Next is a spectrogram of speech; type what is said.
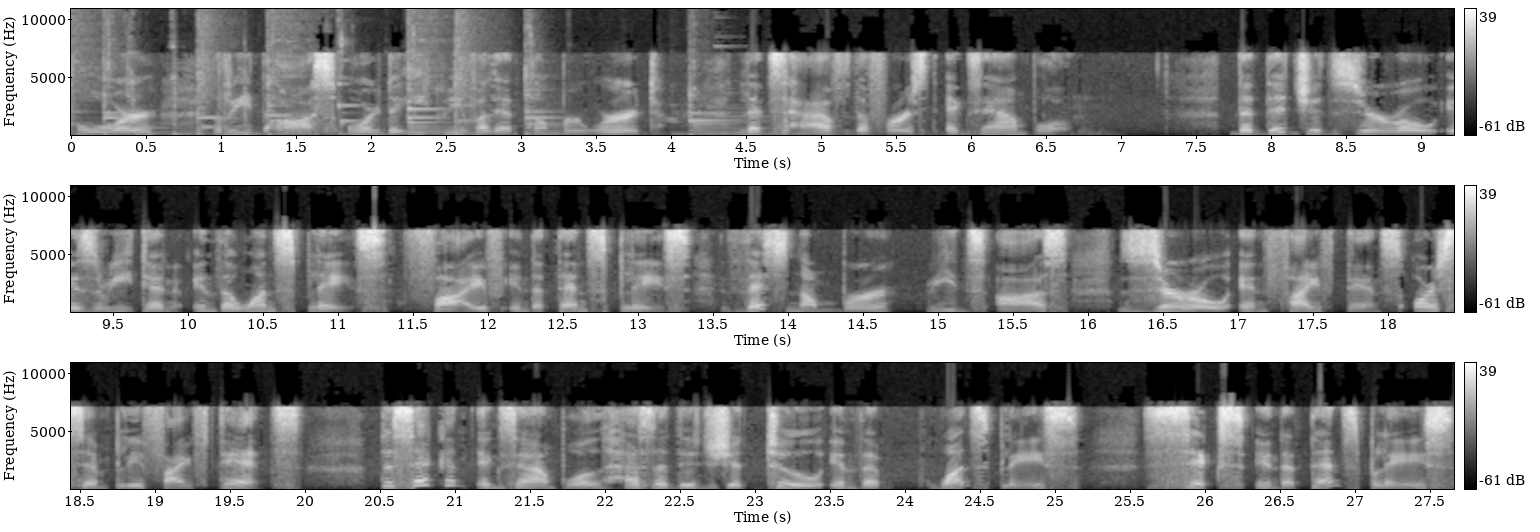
for read us or the equivalent number word. Let's have the first example. The digit 0 is written in the ones place, 5 in the tens place. This number reads as 0 and 5 tenths or simply 5 tenths. The second example has a digit 2 in the ones place, 6 in the tens place,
